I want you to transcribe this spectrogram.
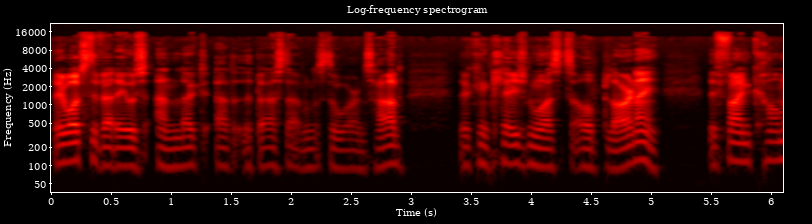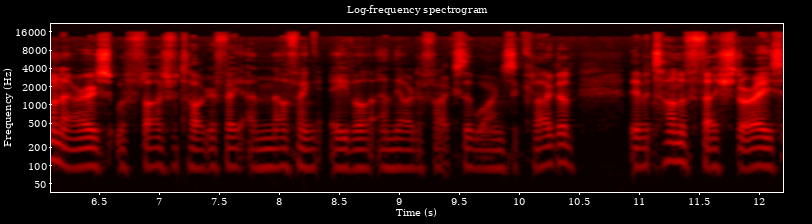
They watched the videos and looked at the best evidence the Warrens had. Their conclusion was it's all blarney. They found common errors with flash photography and nothing evil in the artifacts the Warrens had collected. They have a ton of fish stories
